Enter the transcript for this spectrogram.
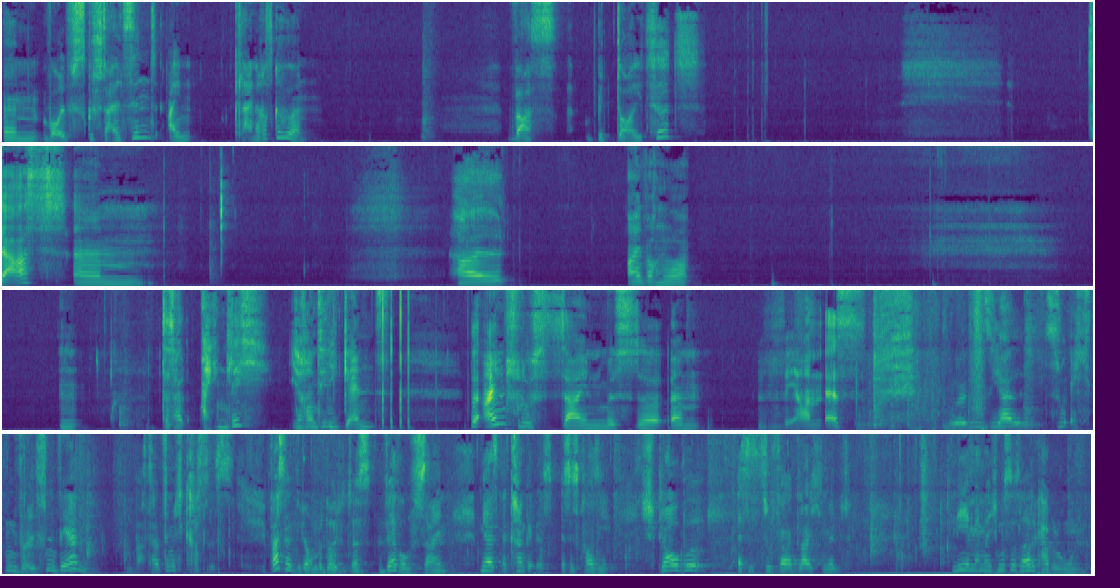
ähm, Wolfsgestalt sind, ein kleineres Gehirn. Was bedeutet, dass ähm, halt einfach nur Mm, dass halt eigentlich ihre Intelligenz beeinflusst sein müsste, ähm, wären es, würden sie halt zu echten Wölfen werden. Was halt ziemlich krass ist. Was halt wiederum bedeutet, dass Werwolfsein mehr als eine Krankheit ist. Es ist quasi, ich glaube, es ist zu vergleichen mit. Nee, Mama, ich muss das Ladekabel holen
